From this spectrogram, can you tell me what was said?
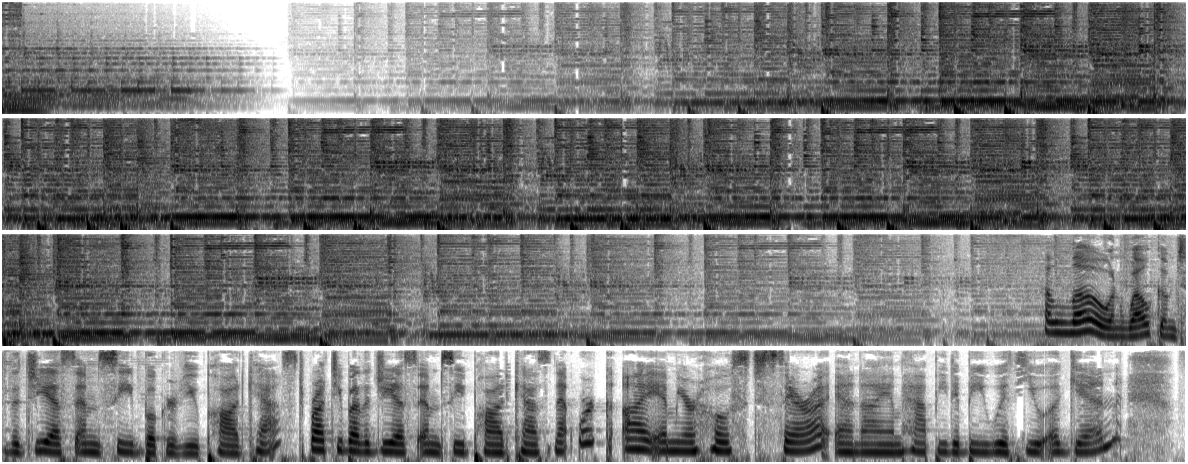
And welcome to the GSMC Book Review Podcast, brought to you by the GSMC Podcast Network. I am your host, Sarah, and I am happy to be with you again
